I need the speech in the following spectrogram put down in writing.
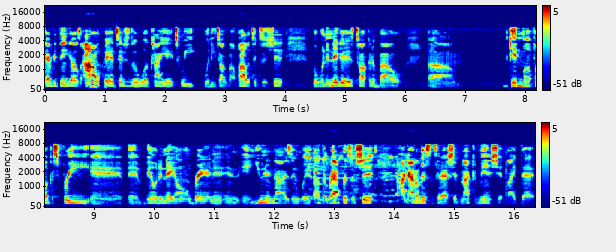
everything else. I don't pay attention to what Kanye tweet when he talk about politics and shit. But when the nigga is talking about um, getting motherfuckers free and, and building their own brand and, and, and unionizing with other rappers and shit. I gotta listen to that shit and I commend shit like that.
